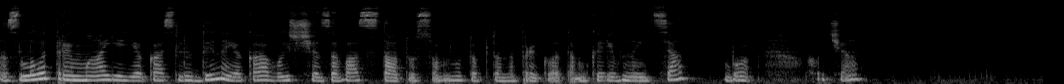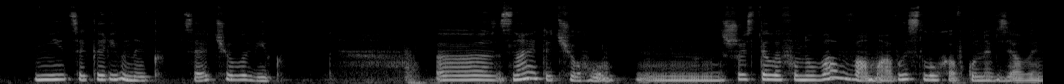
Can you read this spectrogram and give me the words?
зло тримає якась людина, яка вища за вас статусом. Ну, тобто, наприклад, там керівниця, бо хоча ні, це керівник, це чоловік. Е, знаєте чого? Щось телефонував вам, а ви слухавку не взяли.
